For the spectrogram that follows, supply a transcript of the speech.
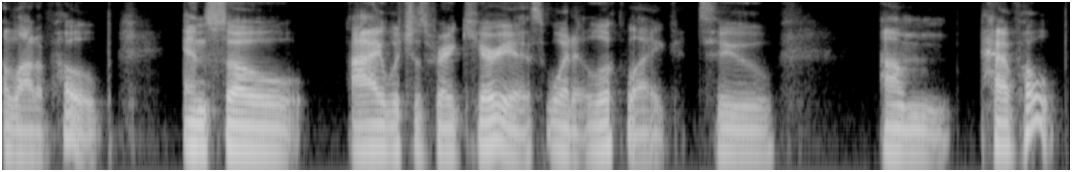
a lot of hope. And so I was just very curious what it looked like to um have hope.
